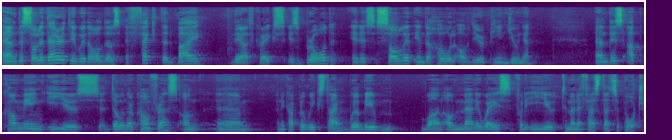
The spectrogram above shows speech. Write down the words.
And the solidarity with all those affected by the earthquakes is broad, it is solid in the whole of the European Union. And this upcoming EU's donor conference on, um, in a couple of weeks' time will be one of many ways for the EU to manifest that support.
